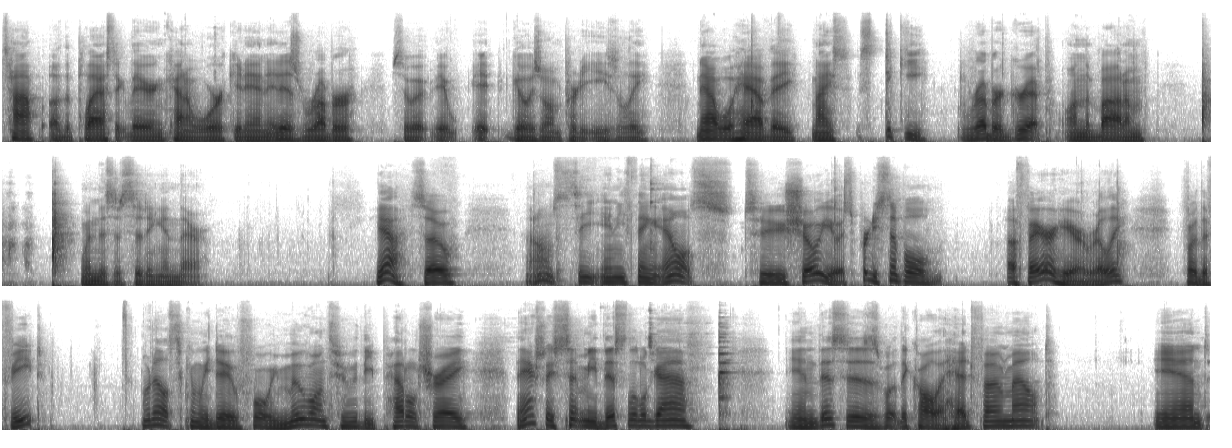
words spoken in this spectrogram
top of the plastic there and kind of work it in. It is rubber, so it, it, it goes on pretty easily. Now we'll have a nice sticky rubber grip on the bottom when this is sitting in there. Yeah, so I don't see anything else to show you. It's pretty simple affair here, really, for the feet. What else can we do before we move on to the pedal tray? They actually sent me this little guy, and this is what they call a headphone mount. And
